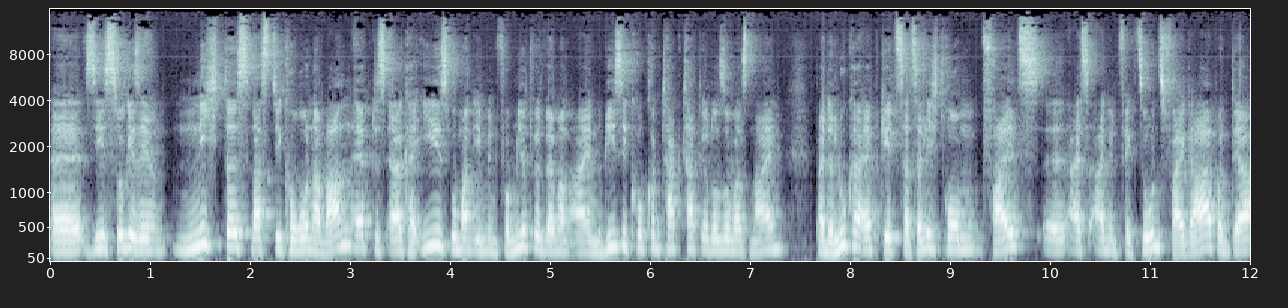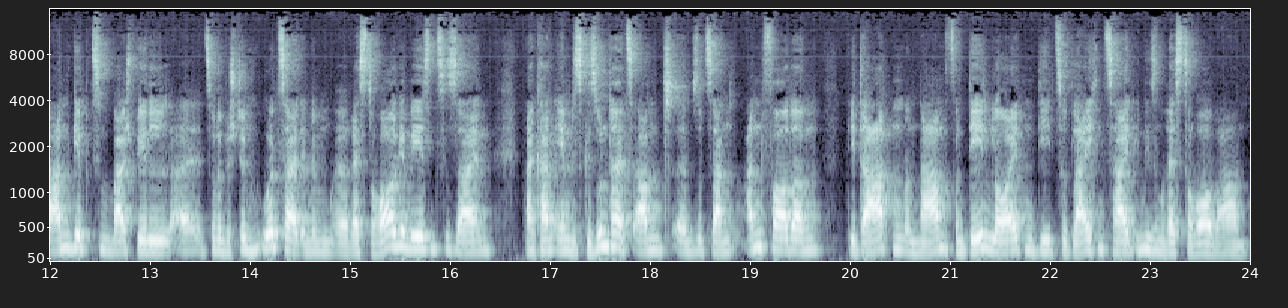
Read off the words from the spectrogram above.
äh, sie ist so gesehen nicht das, was die Corona-Warn-App des RKI ist, wo man eben informiert wird, wenn man einen Risikokontakt hat oder sowas. Nein, bei der Luca-App geht es tatsächlich darum, falls äh, es einen Infektionsfall gab und der angibt, zum Beispiel äh, zu einer bestimmten Uhrzeit in einem äh, Restaurant gewesen zu sein, dann kann eben das Gesundheitsamt äh, sozusagen anfordern, die Daten und Namen von den Leuten, die zur gleichen Zeit in diesem Restaurant waren.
